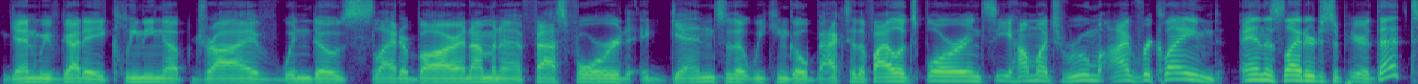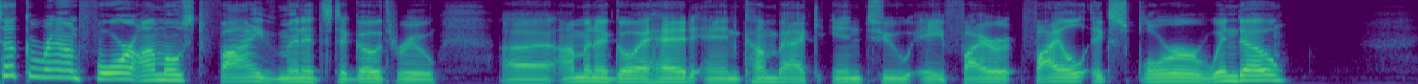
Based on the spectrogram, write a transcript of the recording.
Again, we've got a cleaning up drive Windows slider bar, and I'm to fast forward again so that we can go back to the File Explorer and see how much room I've reclaimed. And the slider disappeared. That took around four, almost five minutes to go through. Uh, I'm to go ahead and come back into a fire, File Explorer window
